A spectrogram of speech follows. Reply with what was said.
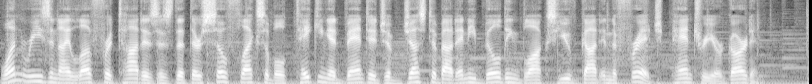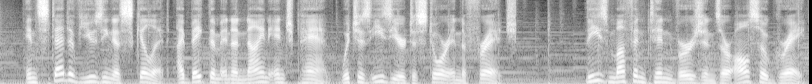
One reason I love frittatas is that they're so flexible, taking advantage of just about any building blocks you've got in the fridge, pantry or garden. Instead of using a skillet, I bake them in a 9-inch pan, which is easier to store in the fridge. These muffin tin versions are also great,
